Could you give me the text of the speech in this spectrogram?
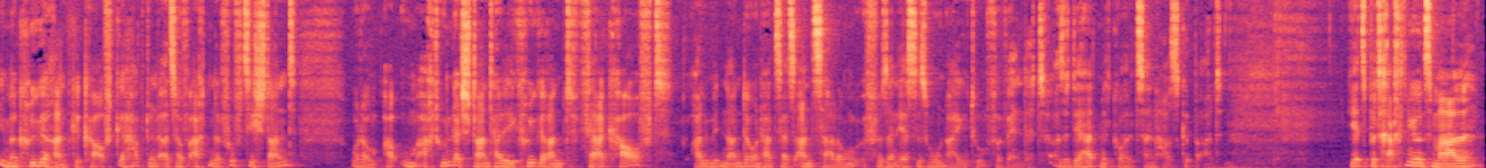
immer Krügerrand gekauft gehabt. Und als er auf 850 stand oder um 800 stand, hat er die Krügerrand verkauft alle miteinander und hat es als Anzahlung für sein erstes Wohneigentum verwendet. Also der hat mit Gold sein Haus gebaut. Jetzt betrachten wir uns mal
